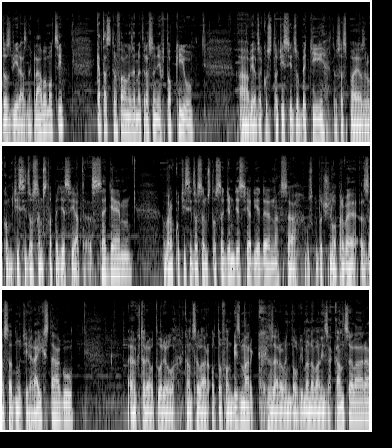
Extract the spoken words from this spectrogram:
dosť výrazné právomoci. Katastrofálne zemetrasenie v Tokiu a viac ako 100 tisíc obetí, to sa spája s rokom 1857. V roku 1871 sa uskutočnilo prvé zasadnutie Reichstagu E, ktoré otvoril kancelár Otto von Bismarck, zároveň bol vymenovaný za kancelára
